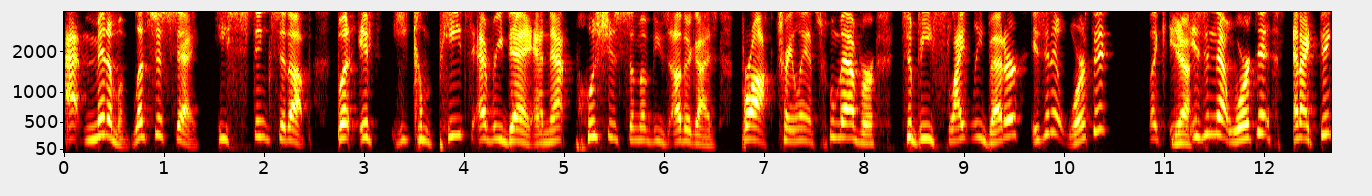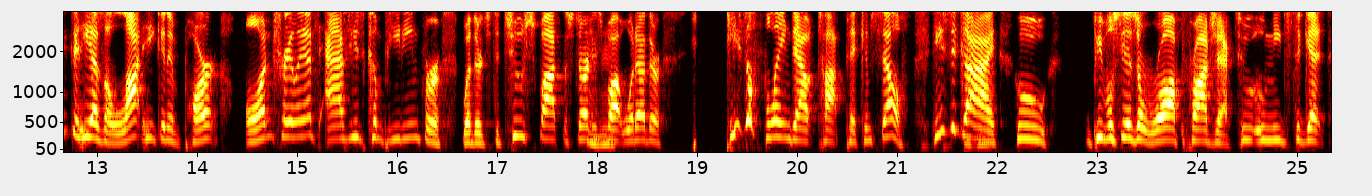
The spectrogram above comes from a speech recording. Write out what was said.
at minimum, let's just say he stinks it up. But if he competes every day and that pushes some of these other guys, Brock, Trey Lance, whomever, to be slightly better, isn't it worth it? Like, Yeah. isn't that worth it? And I think that he has a lot he can impart on Trey Lance as he's competing for whether it's the two spot, the starting Mhm. spot, whatever. He's a flamed out top pick himself. He's Mm-hmm. a guy who people see as a raw project who, who needs to get,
